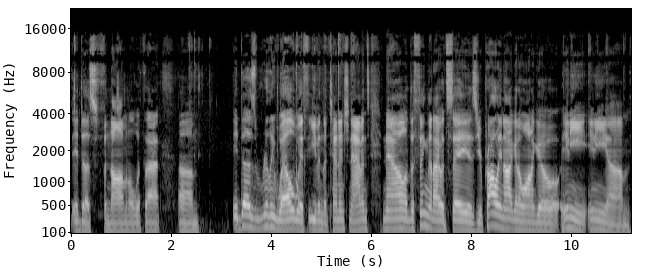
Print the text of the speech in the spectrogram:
it does phenomenal with that. Um, it does really well with even the 10 inch Navins. Now, the thing that I would say is you're probably not going to want to go any, any, um,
